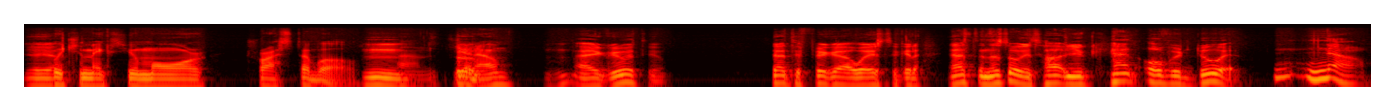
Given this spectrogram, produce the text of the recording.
Yeah, yeah. which makes you more trustable. Mm, and, you know, Mhm, I agree with you. You have to figure out ways to get. That's and that's always hard. You can't overdo it. No.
